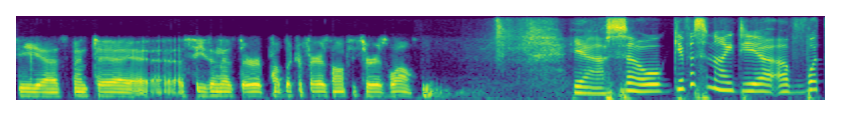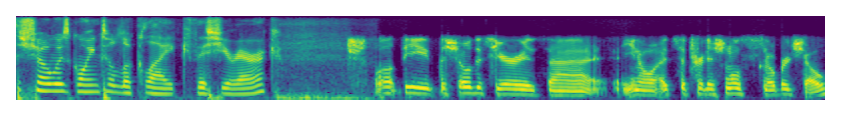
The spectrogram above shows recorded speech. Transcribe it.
She uh, spent a, a season as their public affairs officer as well. Yeah. So give us an idea of what the show is going to look like this year, Eric. Well, the the show this year is, uh, you know, it's a traditional snowbird show.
